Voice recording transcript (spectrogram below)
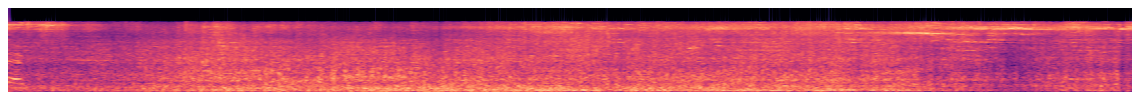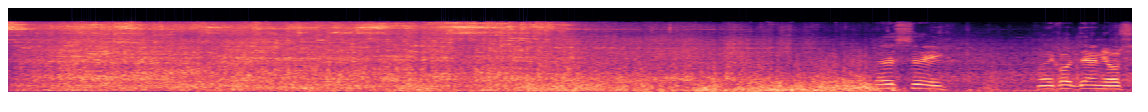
Let's see. When they call Daniels.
